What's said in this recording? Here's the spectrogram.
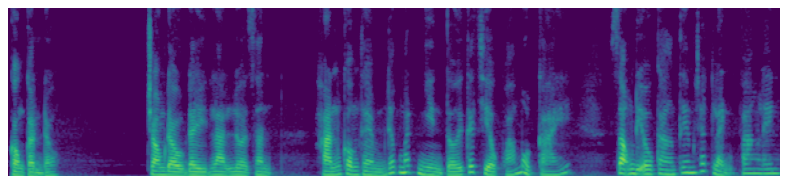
Không cần đâu. Trong đầu đầy là lừa giận, hắn không thèm nước mắt nhìn tới cái chìa khóa một cái, giọng điệu càng thêm chất lạnh vang lên.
